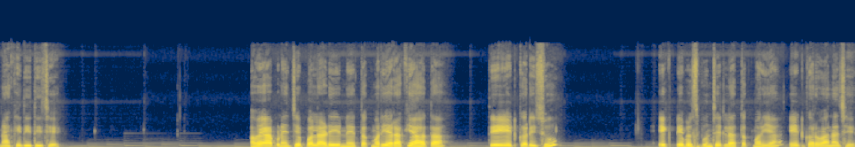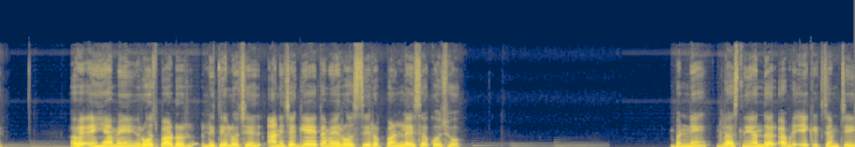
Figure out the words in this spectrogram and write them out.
નાખી દીધી છે. હવે આપણે જે પલાળીને તકમરિયા રાખ્યા હતા તે એડ કરીશું. એક ટેબલ સ્પૂન જેટલા તકમરિયા એડ કરવાના છે. હવે અહીંયા મેં રોઝ પાવડર લીધેલો છે. આની જગ્યાએ તમે રોઝ સિરપ પણ લઈ શકો છો. બંને ગ્લાસની અંદર આપણે એક એક ચમચી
